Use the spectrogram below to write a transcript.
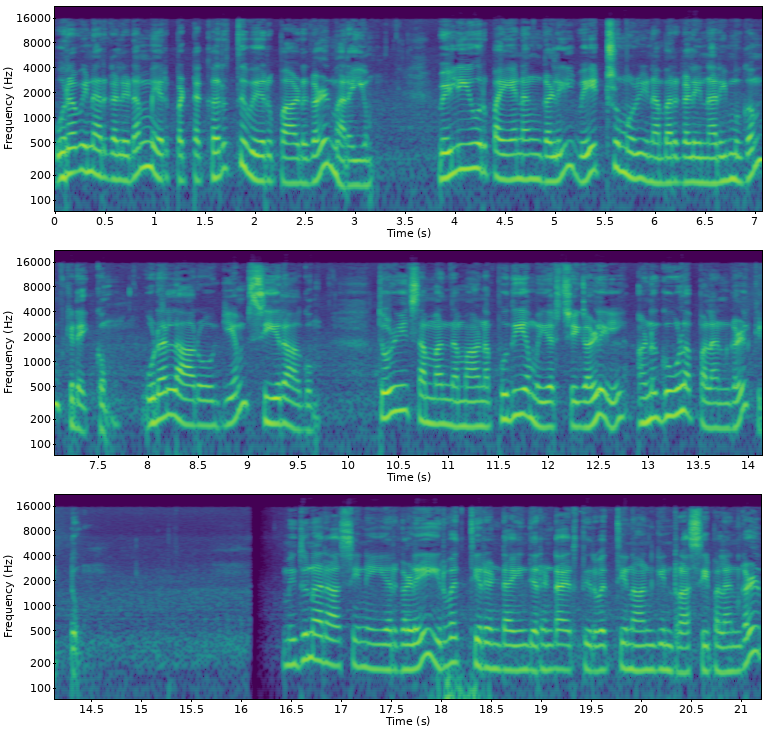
உறவினர்களிடம் ஏற்பட்ட கருத்து வேறுபாடுகள் மறையும். வெளியூர் பயணங்களில் வேற்றுமொழி நபர்களின் அறிமுகம் கிடைக்கும். உடல் ஆரோக்கியம் சீராகும். தொழில் சம்பந்தமான புதிய முயற்சிகளில் அனுகூல பலன்கள் கிட்டும். மிதுன ராசி நேயர்களே இருபத்தி ரெண்டு ஐந்து இரண்டாயிரத்தி இருபத்தி நான்கின் ராசி பலன்கள்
